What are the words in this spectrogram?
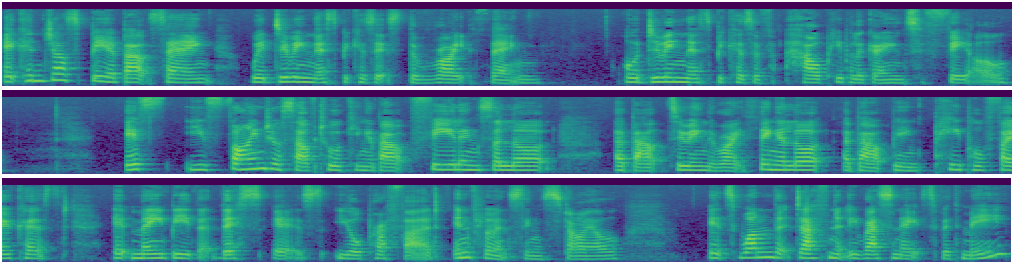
It can just be about saying, we're doing this because it's the right thing, or doing this because of how people are going to feel. If you find yourself talking about feelings a lot, about doing the right thing a lot, about being people focused, it may be that this is your preferred influencing style. It's one that definitely resonates with me.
